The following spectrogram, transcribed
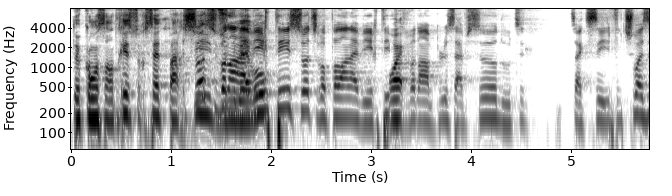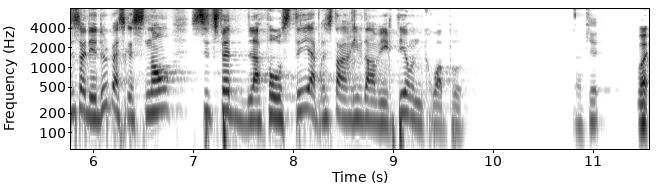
te concentrer sur cette partie Soit tu du vas dans la vérité, soit tu vas pas dans la vérité, Ouais. puis tu vas dans le plus absurde. Ou, c'est- faut que tu choisisses un des deux parce que sinon, si tu fais de la fausseté, après si tu arrives dans la vérité, on n'y croit pas. Ok. Ouais,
